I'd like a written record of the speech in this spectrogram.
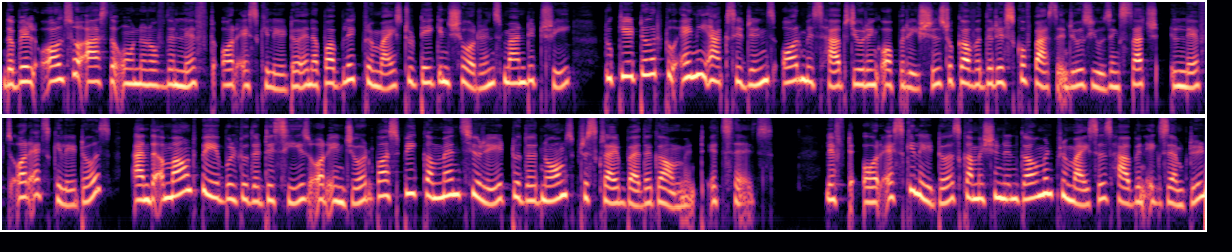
The bill also asks the owner of the lift or escalator in a public premise to take insurance mandatory to cater to any accidents or mishaps during operations to cover the risk of passengers using such lifts or escalators, and the amount payable to the deceased or injured must be commensurate to the norms prescribed by the government, it says. Lift or escalators commissioned in government premises have been exempted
